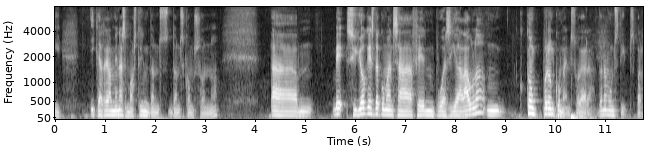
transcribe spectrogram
i, i que realment es mostrin doncs, doncs com són, no? Uh, Bé, si jo hagués de començar fent poesia a l'aula, mm, com, per on començo? A veure, dona'm uns tips per...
